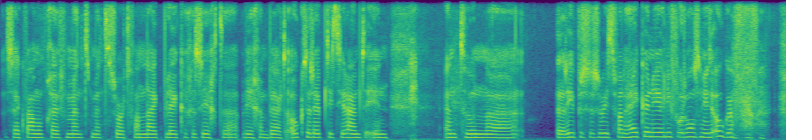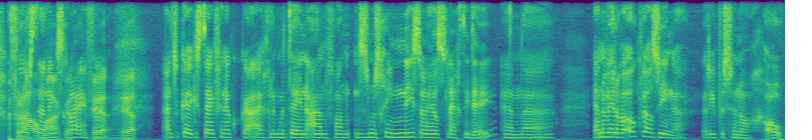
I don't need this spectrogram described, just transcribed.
zij kwamen op een gegeven moment met een soort van lijkbleke gezichten, Wig en Bert, ook de repetitieruimte in. En toen eh, riepen ze zoiets van: Hey, kunnen jullie voor ons niet ook een, Een verhaal voorstelling maken. schrijven? Ja, ja. En toen keken Steven en ik elkaar eigenlijk meteen aan van... het is misschien niet zo'n heel slecht idee. En eh, ja, dan willen we ook wel zingen, riepen ze nog. Oh,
